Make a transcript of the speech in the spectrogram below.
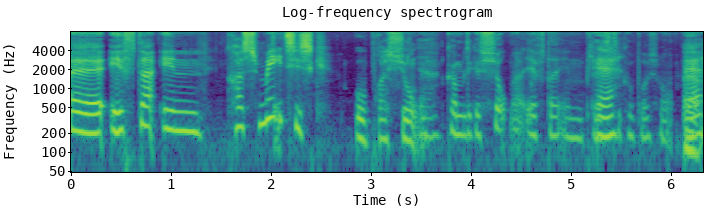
Øh, efter en kosmetisk operation. Ja, komplikationer efter en plastikoperation. Ja.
